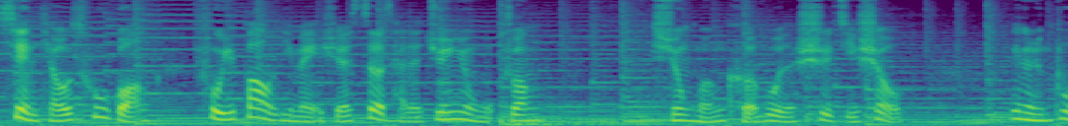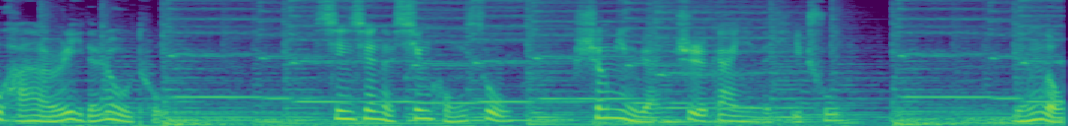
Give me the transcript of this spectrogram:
线条粗犷、富于暴力美学色彩的军用武装，凶猛可怖的市集兽，令人不寒而栗的肉土，新鲜的猩红素、生命源质概念的提出，玲珑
